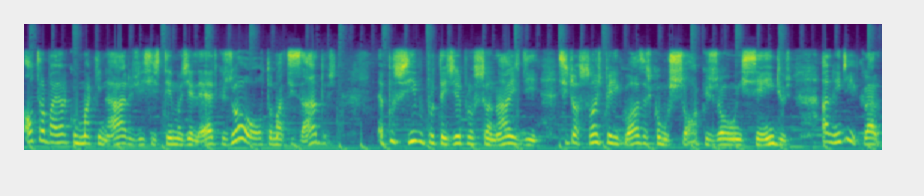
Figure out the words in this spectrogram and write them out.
ao trabalhar com maquinários e sistemas elétricos ou automatizados, é possível proteger profissionais de situações perigosas como choques ou incêndios, além de, claro,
